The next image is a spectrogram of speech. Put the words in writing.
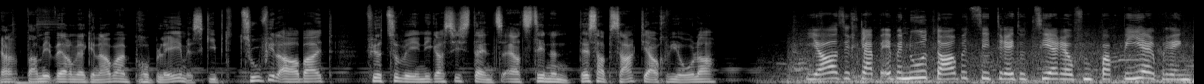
Ja, damit wären wir genau beim Problem. Es gibt zu viel Arbeit für zu wenig Assistenzärztinnen. Deshalb sagt ja auch Viola, ja, also ich glaube, eben nur die Arbeitszeit reduzieren auf dem Papier bringt,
